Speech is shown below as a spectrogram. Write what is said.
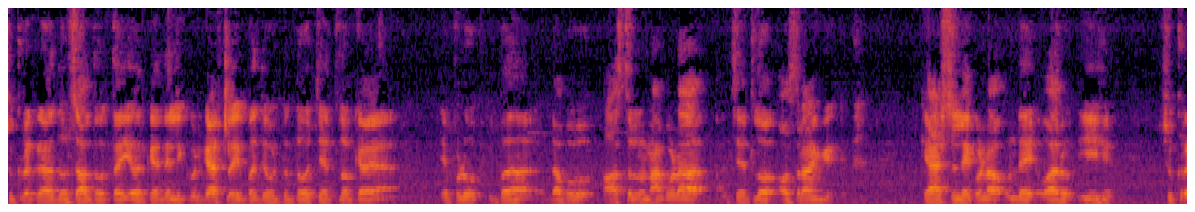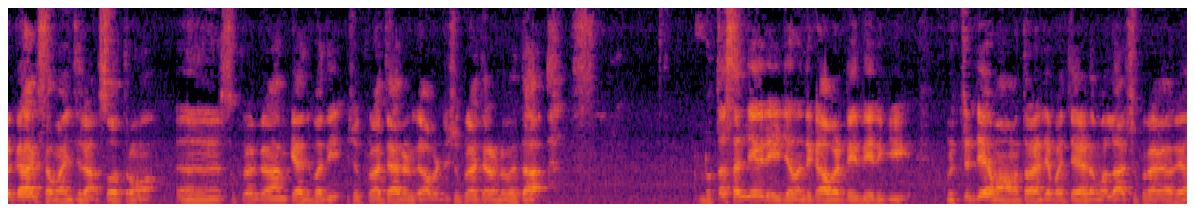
శుక్రగ్రహ దోషాలు తొలుతాయి. ఎవరికైతే లిక్విడ్ క్యాష్లో ఇబ్బంది ఉంటుందో చేతిలో క్యా- ఎప్పుడు ఇబ్బ డబ్బు ఆస్తులు ఉన్నా కూడా చేతిలో అవసరానికి క్యాష్ లేకుండా ఉండే వారు ఈ శుక్రగ్రహానికి సంబంధించిన స్తోత్రం శుక్రగ్రహానికి అధిపతి శుక్రాచార్యుడు కాబట్టి శుక్రాచార్యుడి వద్ద మృత సంజీవిని విద్య ఉంది కాబట్టి దీనికి మృత్యుంజయ మహామంత్రాన్ని జప చేయడం వల్ల శుక్రాచార్య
